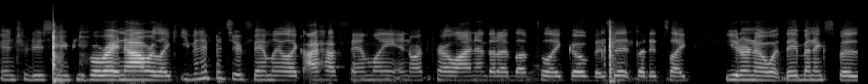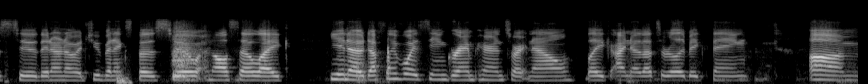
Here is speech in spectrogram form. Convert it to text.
introduce new people right now, or like even if it's your family. Like I have family in North Carolina that I'd love to like go visit, but it's like you don't know what they've been exposed to. They don't know what you've been exposed to, and also like you know definitely avoid seeing grandparents right now. Like I know that's a really big thing. Um,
